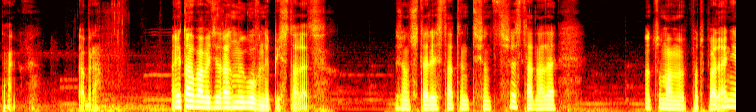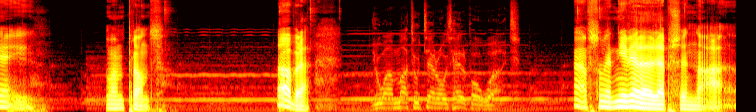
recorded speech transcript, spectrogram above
Tak, dobra. No i to chyba będzie teraz mój główny pistolet. 1400, ten 1300, no ale... No tu mamy podpalenie i... Tu mamy prąd. Dobra. A, w sumie niewiele lepszy, no a...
